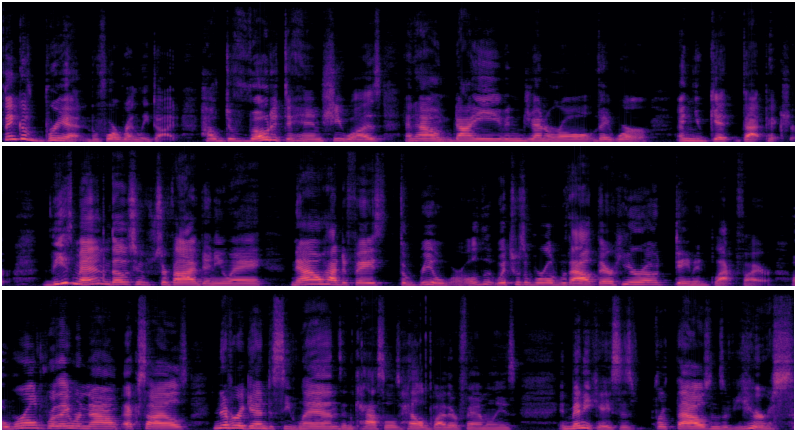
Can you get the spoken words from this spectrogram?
think of Brienne before Renly died. How devoted to him she was, and how naive in general they were. And you get that picture. These men, those who survived anyway, now had to face the real world, which was a world without their hero, Daemon Blackfyre. A world where they were now exiles, never again to see lands and castles held by their families, in many cases, for thousands of years.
